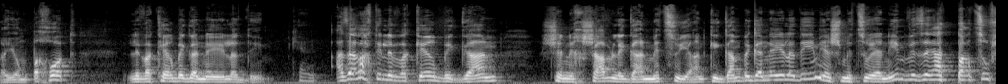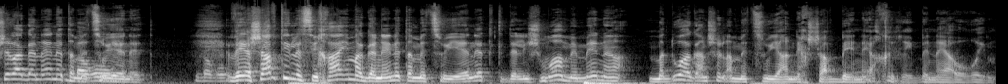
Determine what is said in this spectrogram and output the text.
היום פחות, לבקר בגני ילדים. כן. אז הלכתי לבקר בגן שנחשב לגן מצוין, כי גם בגני ילדים יש מצוינים, וזה הפרצוף של הגננת ברור. המצוינת. ברור. וישבתי לשיחה עם הגננת המצוינת כדי לשמוע ממנה מדוע הגן שלה מצוין נחשב בעיני אחרים, בעיני ההורים.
